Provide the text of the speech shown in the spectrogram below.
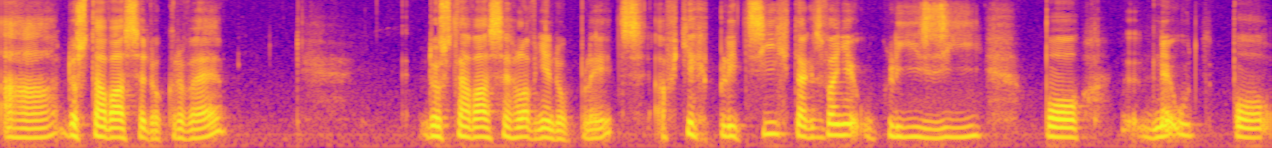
a dostává se do krve dostává se hlavně do plic a v těch plicích takzvaně uklízí po, neut, po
